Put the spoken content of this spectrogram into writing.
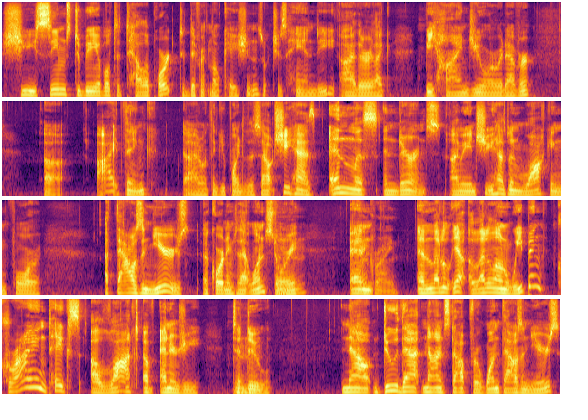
she seems to be able to teleport to different locations which is handy either like behind you or whatever uh, I think, I don't think you pointed this out, she has endless endurance. I mean, she has been walking for a thousand years, according to that one story. And And, crying. and let, yeah, let alone weeping, crying takes a lot of energy to do. Now, do that nonstop for 1,000 years.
